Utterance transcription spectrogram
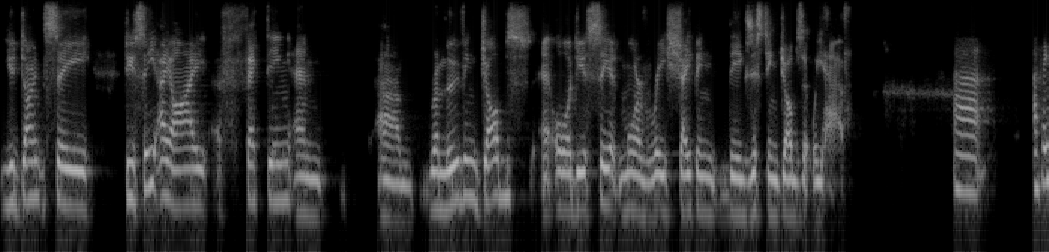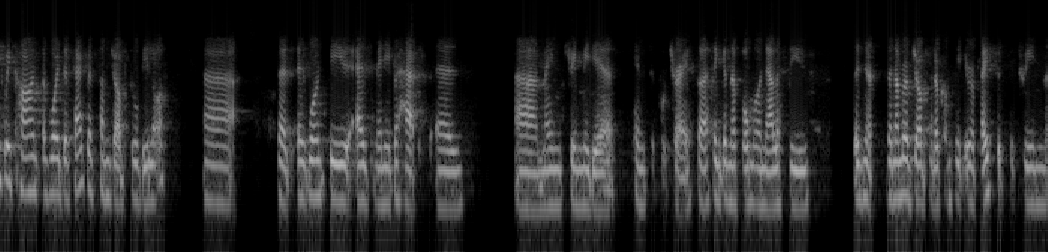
you don't see do you see AI affecting and um, removing jobs, or do you see it more of reshaping the existing jobs that we have? Uh, I think we can't avoid the fact that some jobs will be lost. Uh, that it won't be as many, perhaps, as uh, mainstream media tends to portray. So I think in the formal analyses, the, the number of jobs that are completely replaced is between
